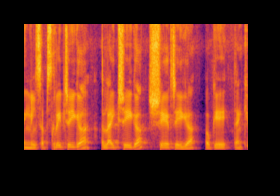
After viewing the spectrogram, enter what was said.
നിങ്ങൾ സബ്സ്ക്രൈബ് ചെയ്യുക ലൈക്ക് ചെയ്യുക ഷെയർ ചെയ്യുക. ഓക്കെ താങ്ക്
